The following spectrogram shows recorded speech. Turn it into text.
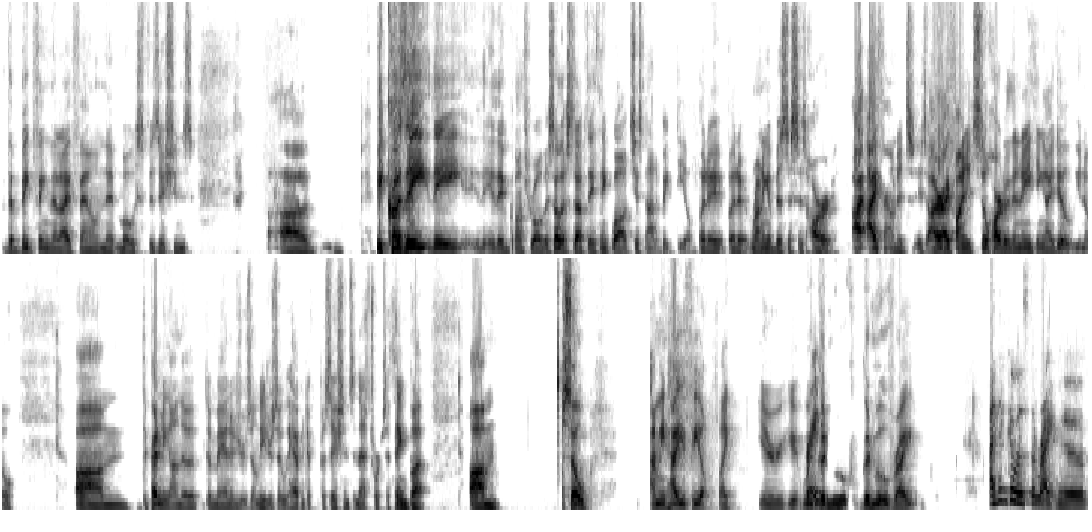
the big thing that I found that most physicians, uh, because they, they they they've gone through all this other stuff, they think, well, it's just not a big deal. But it, but it, running a business is hard. I, I found it's it's I, find it's still harder than anything I do. You know, um, depending on the the managers and leaders that we have in different positions and that sorts of thing. But um, so, I mean, how you feel? Like you're you're good move, good move, right? I think it was the right move.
